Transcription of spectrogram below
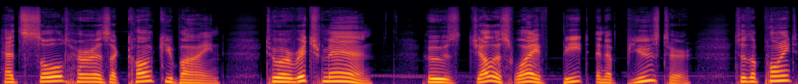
had sold her as a concubine to a rich man whose jealous wife beat and abused her to the point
